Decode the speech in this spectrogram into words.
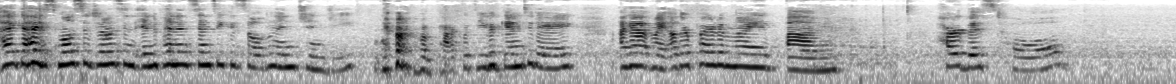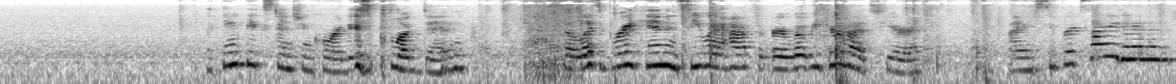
Hi guys, Melissa Johnson, independent Scentsy consultant in Gingy. I'm back with you again today. I got my other part of my um, harvest haul. I think the extension cord is plugged in. So let's break in and see what happened or what we got here. I'm super excited.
